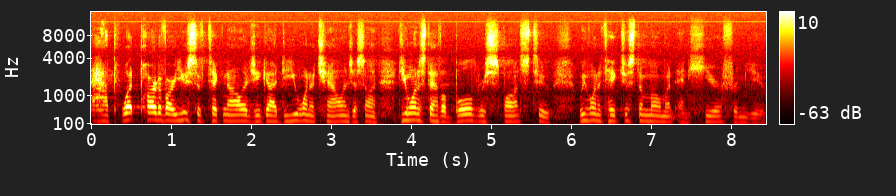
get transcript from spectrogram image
app, what part of our use of technology, God, do you want to challenge us on? Do you want us to have a bold response to? We want to take just a moment and hear from you.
